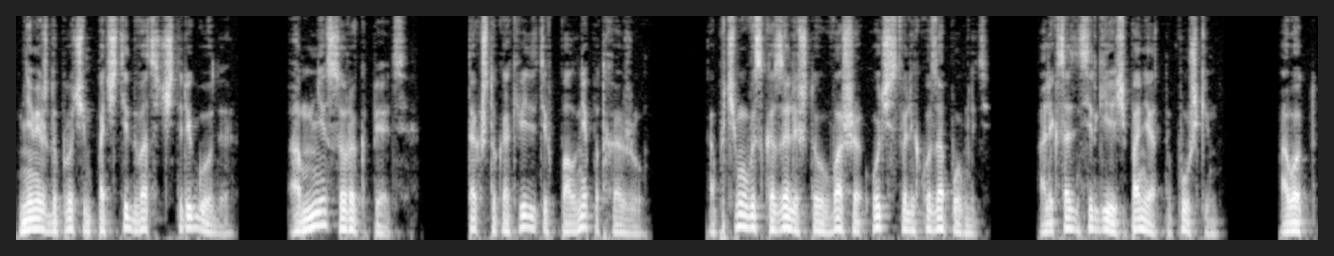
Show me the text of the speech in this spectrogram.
Мне, между прочим, почти 24 года, а мне 45. Так что, как видите, вполне подхожу. А почему вы сказали, что ваше отчество легко запомнить? Александр Сергеевич, понятно, Пушкин. А вот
